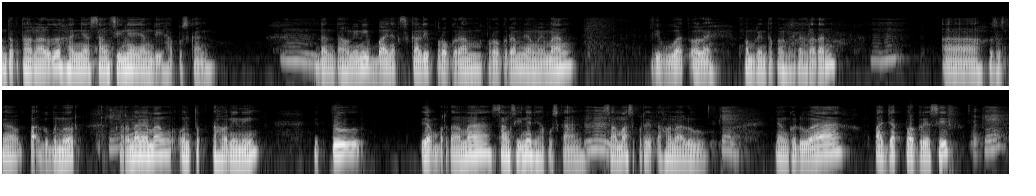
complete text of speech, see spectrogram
untuk tahun lalu tuh hanya sanksinya yang dihapuskan. Hmm. Dan tahun ini banyak sekali program-program yang memang dibuat oleh pemerintah Provinsi Selatan, hmm. uh, khususnya Pak Gubernur, okay. karena memang untuk tahun ini itu yang pertama sanksinya dihapuskan, hmm. sama seperti tahun lalu. Okay. Yang kedua pajak progresif, okay.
